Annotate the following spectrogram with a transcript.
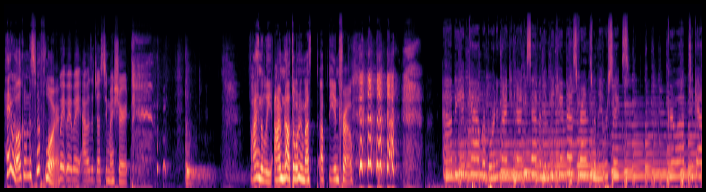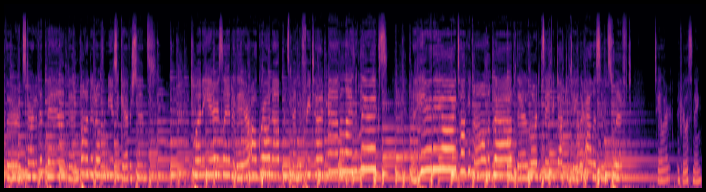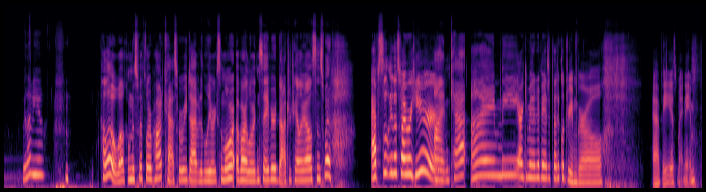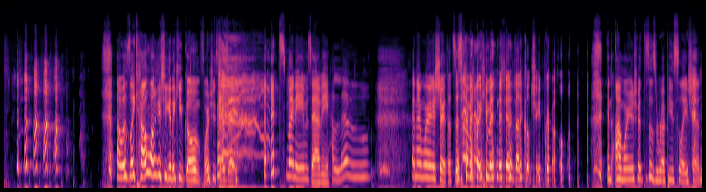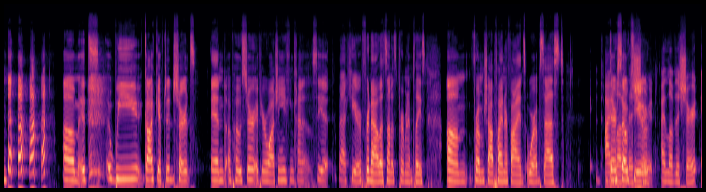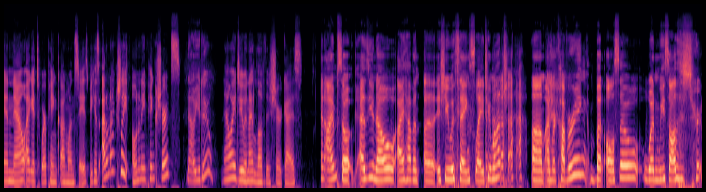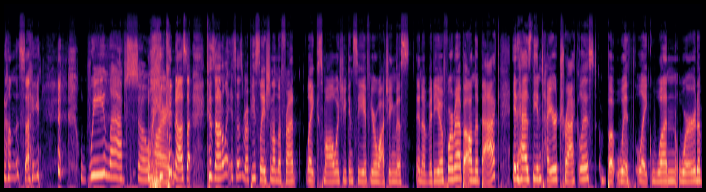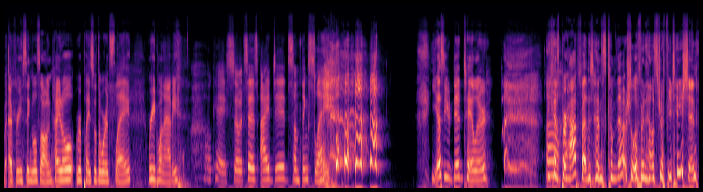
Hey, welcome to Swift Lore. Wait, wait, wait. I was adjusting my shirt. Finally, I'm not the one who messed up the intro. Abby and Kat were born in 1997 and became best friends when they were six. Grew up together and started a band and bonded over music ever since. 20 years later, they are all grown up and spend their free time analyzing lyrics. Now here they are talking all about their Lord and Savior Dr. Taylor Allison Swift. Taylor, if you're listening, we love you. Hello, welcome to Swift Lore Podcast, where we dive into the lyrics and lore of our Lord and Savior, Dr. Taylor Allison Swift. Absolutely, that's why we're here. I'm Kat. I'm the argumentative antithetical dream girl. Abby is my name. I was like, how long is she going to keep going before she says it? it's my name is Abby. Hello. And I'm wearing a shirt that says I'm an argumentative antithetical dream girl. and I'm wearing a shirt that says Repuslaytion. um, it's we got gifted shirts and a poster. If you're watching, you can kind of see it back here for now. That's not its permanent place. Um, from Shop Finer Finds. We're obsessed. I They're so cute. Shirt. I love this shirt. And now I get to wear pink on Wednesdays because I don't actually own any pink shirts. Now you do. Now I do, and I love this shirt, guys. And I'm so, as you know, I have an uh, issue with saying slay too much. Um, I'm recovering, but also when we saw this shirt on the site, We laughed so hard. we could not stop. Because not only it says repuslaytion on the front, like small, which you can see if you're watching this in a video format, but on the back, it has the entire track list, but with like one word of every single song title replaced with the word slay. Read one, Abby. Okay, so it says I did something slay. Yes, you did, Taylor. Because perhaps by the time this comes out, she'll have announced reputation.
